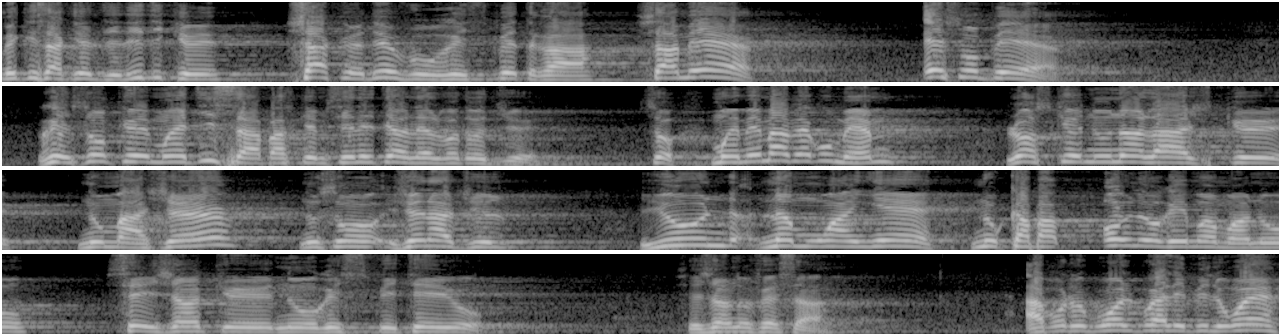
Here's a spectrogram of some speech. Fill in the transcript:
mais qui ça qu'il dit? Il dit que chacun de vous respectera sa mère et son père. Raison que moi dis ça, parce que c'est l'éternel votre Dieu. Moi-même avec vous-même, Lorsque nous, dans l'âge que nous majeurs, nous sommes jeunes adultes, un moyen nous capables d'honorer maman nous, gens que nous respectons. Ces gens nous font ça. Apôtre Paul, pour aller plus loin,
